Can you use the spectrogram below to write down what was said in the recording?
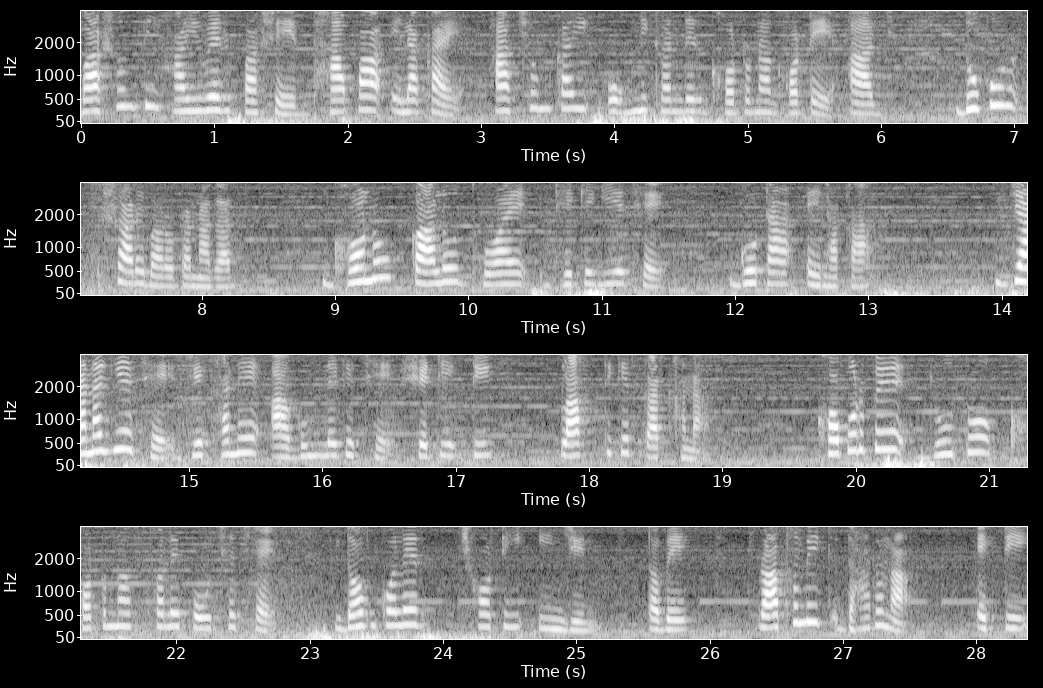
বাসন্তী হাইওয়ের পাশে ধাপা এলাকায় আচমকাই অগ্নিকাণ্ডের ঘটনা ঘটে আজ দুপুর সাড়ে বারোটা নাগাদ। ঘন কালো ধোঁয়ায় ঢেকে গিয়েছে গোটা এলাকা। জানা গিয়েছে, যেখানে আগুন লেগেছে সেটি একটি প্লাস্টিকের কারখানা। খবর পেয়ে দ্রুত ঘটনাস্থলে পৌঁছেছে দমকলের ছটি ইঞ্জিন। তবে প্রাথমিক ধারণা, একটি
